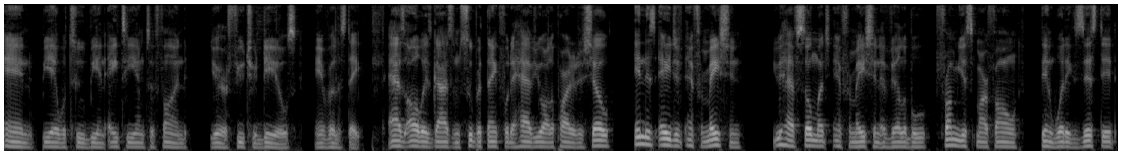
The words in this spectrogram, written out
and be able to be an ATM to fund your future deals in real estate. As always, guys, I'm super thankful to have you all a part of the show. In this age of information, you have so much information available from your smartphone than what existed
